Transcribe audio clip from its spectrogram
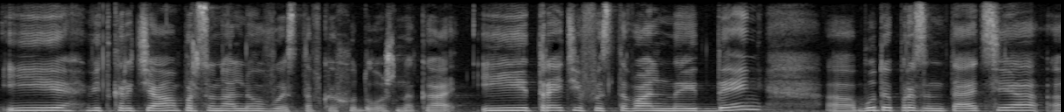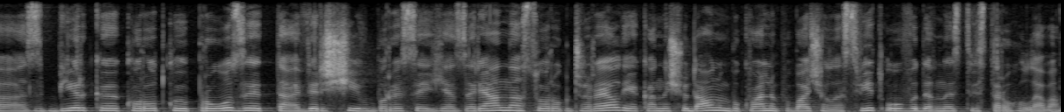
і відкриття персональної виставки художника. І третій фестивальний день буде презентація збірки короткої прози та віршів Бориса Язаряна «40 джерел, яка нещодавно буквально побачила світ у видавництві Старогулева.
